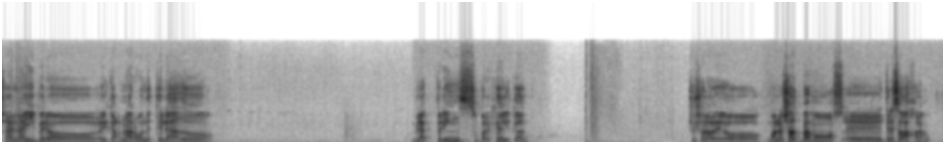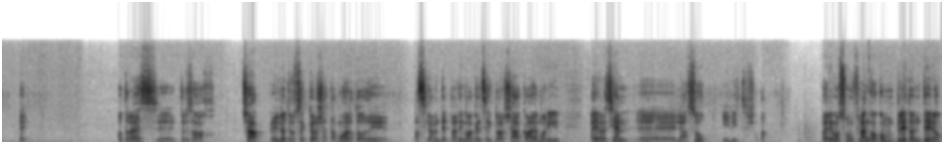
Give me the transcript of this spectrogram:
Ya en ahí, pero el Carnarvon de este lado. Black Prince, Super Hellcat. Yo ya la veo... Bueno, ya vamos eh, tres abajo, ¿no? Sí. Otra vez eh, tres abajo. Ya el otro sector ya está muerto. De, básicamente perdimos aquel sector. Ya acaba de morir ahí recién eh, la SU. Y listo, ya está. Perdimos un flanco completo entero.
